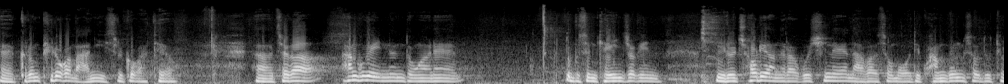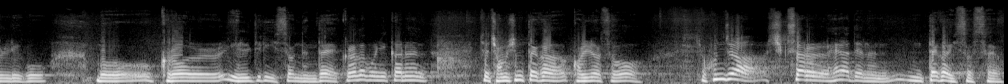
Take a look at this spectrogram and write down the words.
예, 그런 필요가 많이 있을 것 같아요. 아, 제가 한국에 있는 동안에 또 무슨 개인적인 일을 처리하느라고 시내에 나가서 뭐 어디 관공서도 들리고 뭐 그럴 일들이 있었는데 그러다 보니까는 이제 점심때가 걸려서 혼자 식사를 해야 되는 때가 있었어요.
